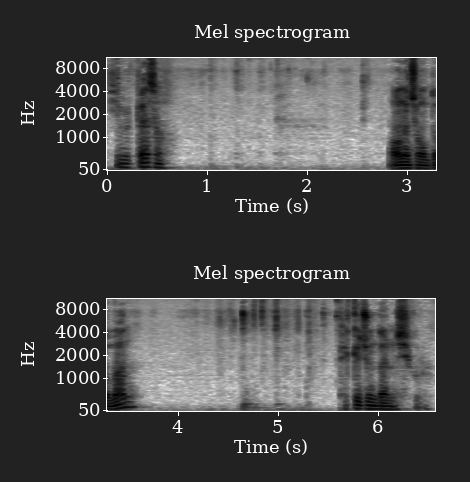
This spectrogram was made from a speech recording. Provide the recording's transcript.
힘을 빼서 어느 정도만 벗겨준다는 식으로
